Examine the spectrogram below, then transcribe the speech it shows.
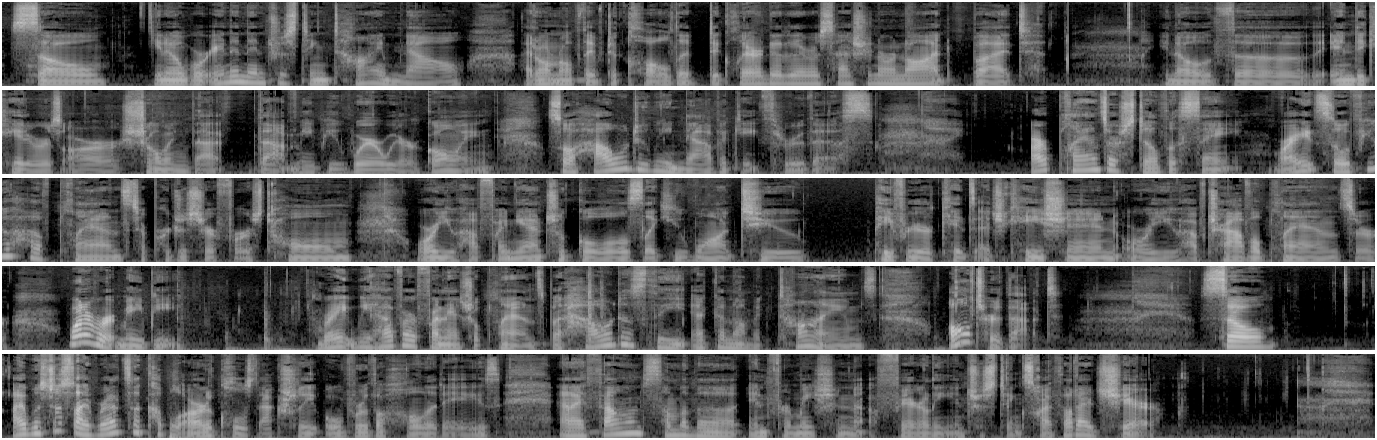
So, you know, we're in an interesting time now. I don't know if they've declared it, declared it a recession or not, but you know, the, the indicators are showing that that may be where we are going. So, how do we navigate through this? Our plans are still the same right? So if you have plans to purchase your first home or you have financial goals like you want to pay for your kids' education or you have travel plans or whatever it may be, right? We have our financial plans, but how does the economic times alter that? So I was just, I read a couple articles actually over the holidays and I found some of the information fairly interesting. So I thought I'd share.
